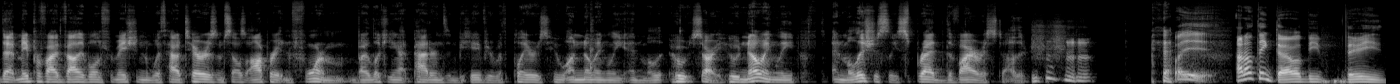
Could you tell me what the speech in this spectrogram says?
that may provide valuable information with how terrorism cells operate and form by looking at patterns in behavior with players who unknowingly and mal- who sorry who knowingly and maliciously spread the virus to other people. But I don't think that would be very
